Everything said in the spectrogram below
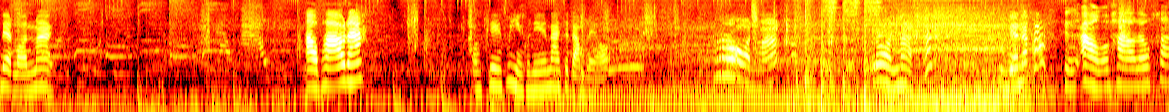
แดดร้อนมากอ่าวพร้าวนะ โอเค ผู้หญิงคนนี้น่าจะดำแล้ว ร้อนมาก ร้อนมากค่ะ เดี๋ยวนะคะ ถึงอ่าวมะพร้าวแล้วค่ะ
